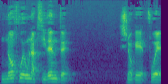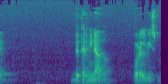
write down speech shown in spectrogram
no fue un accidente, sino que fue determinado por él mismo.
